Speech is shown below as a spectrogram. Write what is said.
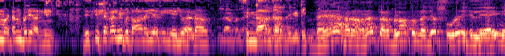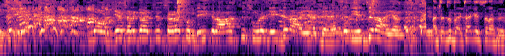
मटन बिरयानी जिसकी शक्ल ही बता रही है कि ये जो है ना सिन्नार कर देगी ठीक ਮੈਂ ਹੈਰਾਨ ਆ ਕਰਬਲਾ ਤੋਂ ਨਜ਼ਰ ਸੂਰਜ ਹਿੱਲਿਆ ਹੀ ਨਹੀਂ ਲਾਹੌਰ ਦੀਆਂ ਸੜਕਾਂ 'ਚ ਸੜਕ ਹੁੰਦੀ ਕਰਾਸ ਤੇ ਸੂਰਜ ਇੱਧਰ ਆ ਜਾਂਦਾ ਹੈ ਕਦੀ ਇੱਧਰ ਆ ਜਾਂਦਾ ਹੈ अच्छा तू बैठा किस तरह फिर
